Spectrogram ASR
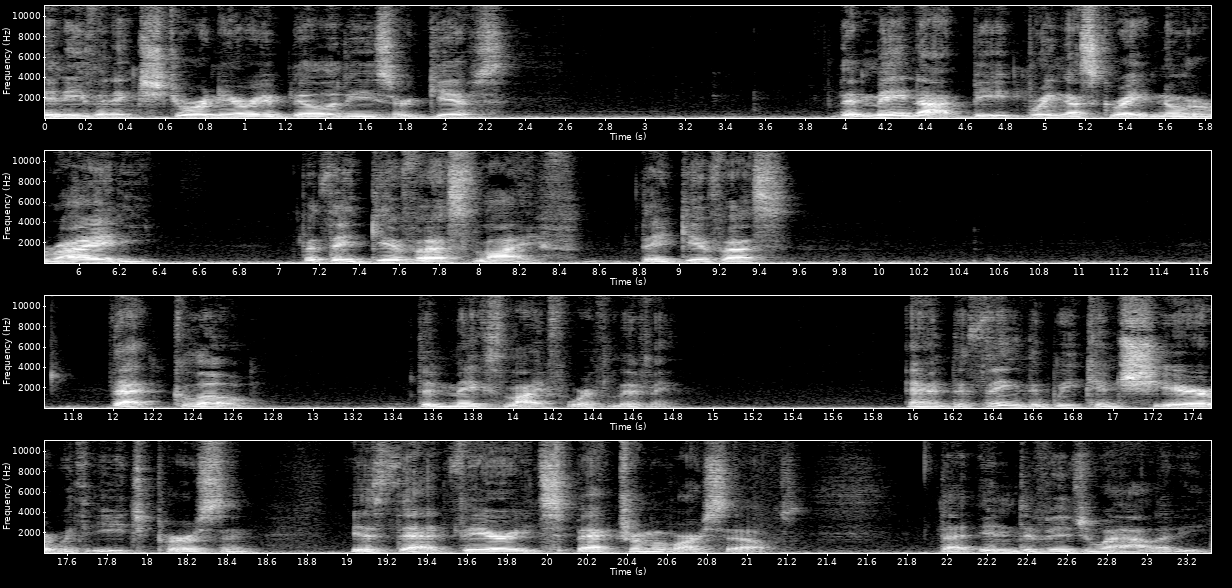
and even extraordinary abilities or gifts that may not be bring us great notoriety, but they give us life. They give us that glow that makes life worth living. And the thing that we can share with each person is that varied spectrum of ourselves, that individuality,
